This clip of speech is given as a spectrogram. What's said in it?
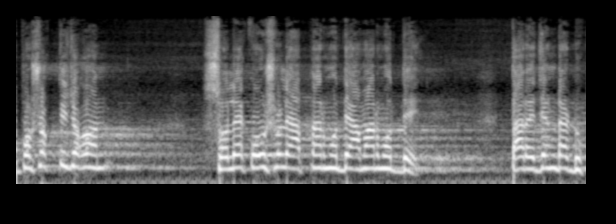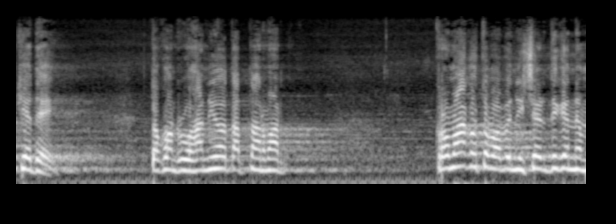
অপশক্তি যখন চলে কৌশলে আপনার মধ্যে, আমার মধ্যে তার এজেন্ডা ঢুকিয়ে দেয়, তখন রুহানিয়ত আপনার মার ক্রমাগতভাবে নিচের দিকে নেম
